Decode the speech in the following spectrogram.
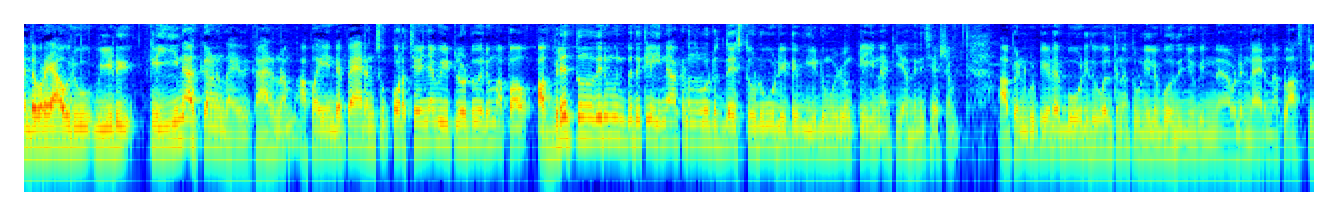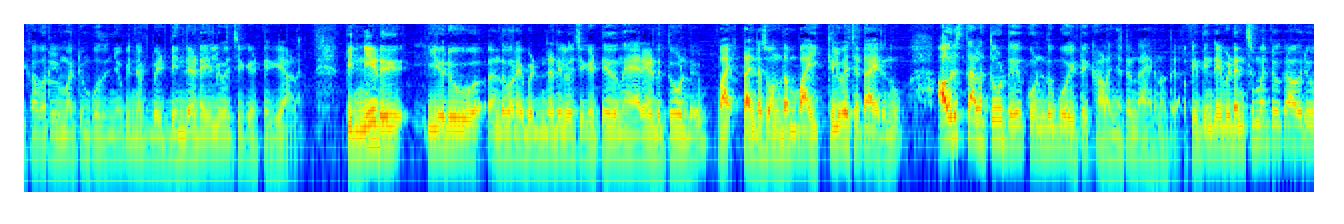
എന്താ പറയുക ആ ഒരു വീട് ക്ലീൻ ആക്കുകയാണ് ഉണ്ടായത്. കാരണം ആ പയ്യന്റെ പാരൻസ് കുറച്ച് കഴിഞ്ഞാൽ വീട്ടിലോട്ട് വരും. അപ്പോൾ അവരെത്തുന്നതിന് മുൻപ് ഇത് ക്ലീൻ ആക്കണം എന്നുള്ള ഒരു ഉദ്ദേശത്തോട് കൂടിയിട്ട് വീട് മുഴുവൻ ക്ലീൻ ആക്കി. അതിനുശേഷം ആ പെൺകുട്ടിയുടെ ബോഡി ഇതുപോലെ തന്നെ തുണിയിൽ പൊതിഞ്ഞു. പിന്നെ അവിടെ ഉണ്ടായിരുന്ന പ്ലാസ്റ്റിക് കവറിലും മറ്റും പൊതിഞ്ഞു. പിന്നെ ബെഡിന്റെ ഇടയിൽ വെച്ച് കെട്ടുകയാണ്. പിന്നീട് ഈ ഒരു എന്താ പറയുക ബെഡിന്റെ ഇടയിൽ വെച്ച് കെട്ടിയത് നേരെ എടുത്തുകൊണ്ട് തന്റെ സ്വന്തം ബൈക്കിൽ വെച്ചിട്ടായിരുന്നു ആ ഒരു സ്ഥലത്തോട്ട് കൊണ്ടുപോയിട്ട് കളഞ്ഞിട്ടുണ്ടായിരുന്നത്. അപ്പോൾ ഇതിന്റെ എവിഡൻസും മറ്റുമൊക്കെ ആ ഒരു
